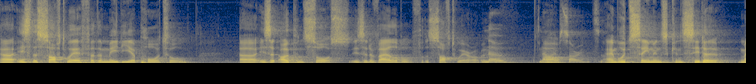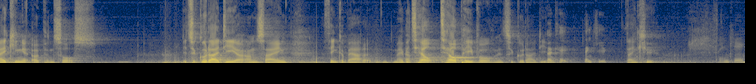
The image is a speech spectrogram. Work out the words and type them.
uh, Is the software for the media portal uh, is it open source? Is it available for the software of it? no, no, Oh. I'm sorry. It's not. And would Siemens consider making it open source? It's a good idea, I'm saying. Think about it. Maybe Okay. tell, tell people it's a good idea. Okay, thank you. Thank you. Thank you.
